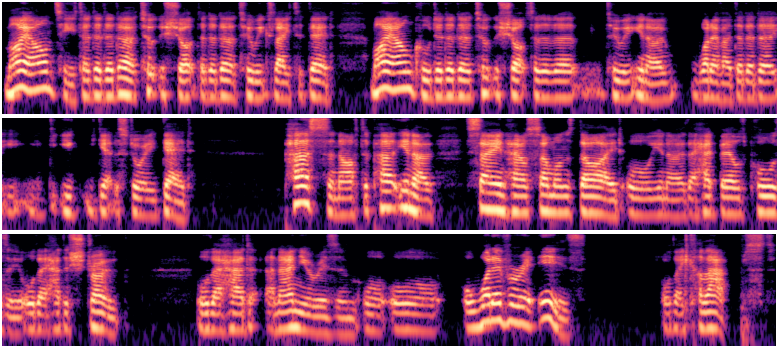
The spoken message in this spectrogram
My auntie da da da da took the shot da da da two weeks later dead. My uncle da da da took the shots da da da to you know whatever da da da you, you, you get the story dead. Person after per you know saying how someone's died or you know they had Bell's palsy or they had a stroke or they had an aneurysm or or or whatever it is or they collapsed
